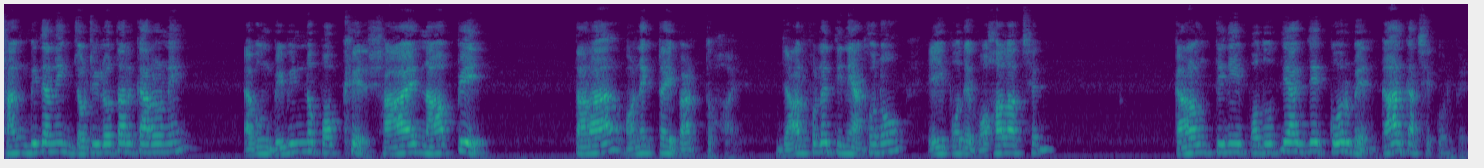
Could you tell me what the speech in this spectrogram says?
সাংবিধানিক জটিলতার কারণে এবং বিভিন্ন পক্ষের সায় না পেয়ে তারা অনেকটাই ব্যর্থ হয়। যার ফলে তিনি এখনও এই পদে বহাল আছেন। কারণ তিনি পদত্যাগ যে করবেন, কার কাছে করবেন?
